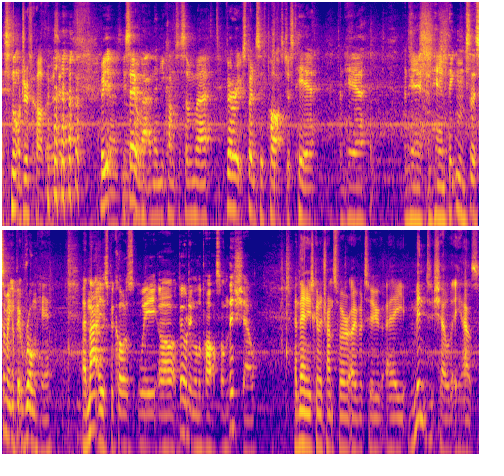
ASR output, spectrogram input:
It's not a drift car though, is it? but Yeah, yeah, you say all that and then you come to some uh, very expensive parts just here and here and here and here and think, hmm, so there's something a bit wrong here. And that is because we are building all the parts on this shell and then he's going to transfer over to a mint shell that he has.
